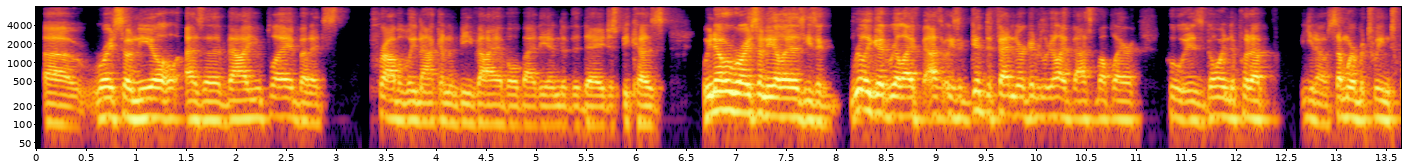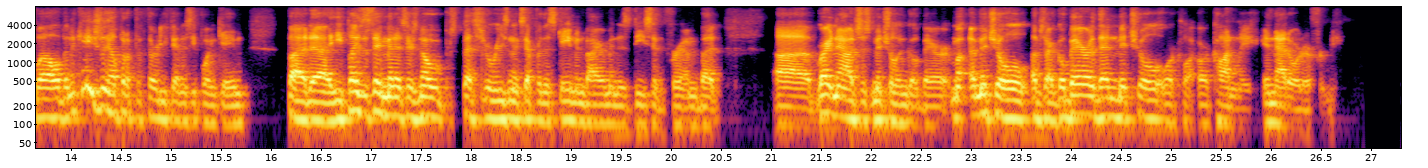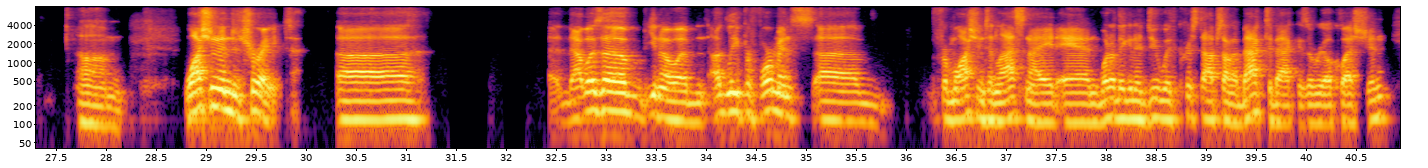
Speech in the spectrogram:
uh, Royce O'Neale as a value play, but it's probably not going to be viable by the end of the day, just because we know who Royce O'Neale is. He's a really good real life basketball. He's a good defender, good real life basketball player who is going to put up, you know, somewhere between 12 and occasionally he'll put up the 30 fantasy point game. But uh, he plays the same minutes. There's no special reason except for this game environment is decent for him. But uh, right now it's just Mitchell and Gobert. M- uh, Mitchell, I'm sorry, Gobert, then Mitchell or Cl- or Conley in that order for me. Um, Washington, Detroit. Uh, that was a you know an ugly performance um, from Washington last night, and what are they going to do with Kristaps on a back to back is a real question.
